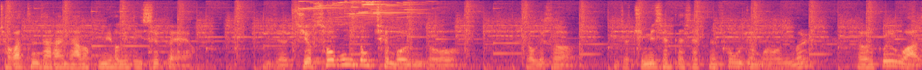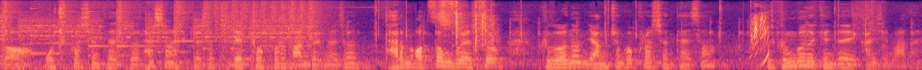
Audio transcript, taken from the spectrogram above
저 같은 사람이 아마 분명 여기도 있을 거예요. 이제 지역 소공동체 모임도 여기서 이제 주민센터에서 했던 소공동체 모임을 여기 끌고 와서 50%에서 그걸 활성화시켜서 네트워크를 만들면서 다른 어떤 구에서도 그거는 양천구 그래서 그런 거는 굉장히 관심이 많아요.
